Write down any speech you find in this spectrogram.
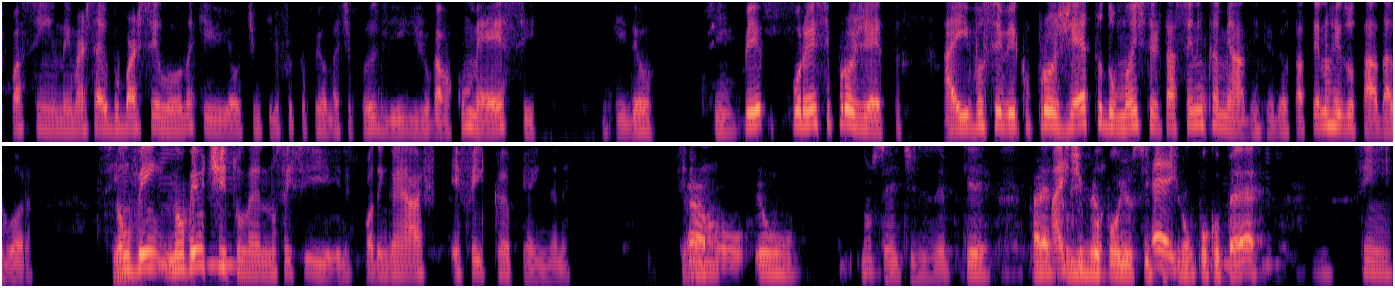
Tipo assim, o Neymar saiu do Barcelona, que é o time que ele foi campeão da Champions League, jogava com o Messi, entendeu? Sim. por esse projeto. Aí você vê que o projeto do Manchester tá sendo encaminhado, entendeu? Tá tendo resultado agora. Sim. Não vem, não veio o título, né? Não sei se eles podem ganhar a FA Cup ainda, né? Seria É, um- eu, não sei te dizer, porque parece Mas, que o tipo, Liverpool e o City é isso. um pouco o pé. Sim.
